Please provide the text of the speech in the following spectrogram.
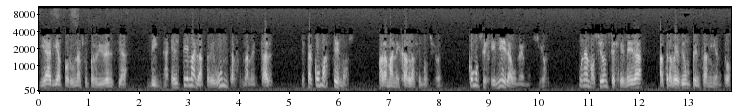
diaria por una supervivencia digna. El tema, la pregunta fundamental, está cómo hacemos para manejar las emociones. ¿Cómo se genera una emoción? Una emoción se genera a través de un pensamiento.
